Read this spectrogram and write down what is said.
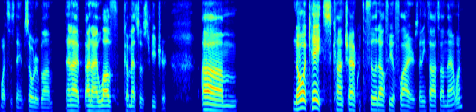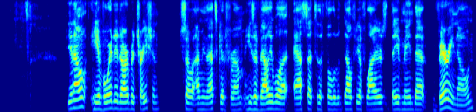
what's his name, Soderblom, and I and I love Commesso's future. Um, Noah Cates contract with the Philadelphia Flyers. Any thoughts on that one? You know, he avoided arbitration. So, I mean, that's good for him. He's a valuable asset to the Philadelphia Flyers. They've made that very known.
